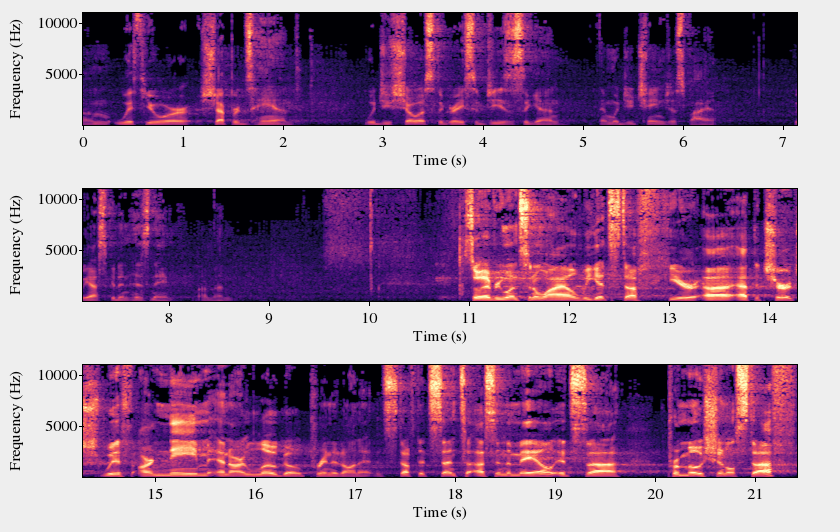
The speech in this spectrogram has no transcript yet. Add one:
um, with your shepherd's hand? Would you show us the grace of Jesus again? And would you change us by it? We ask it in his name. Amen. So every once in a while, we get stuff here uh, at the church with our name and our logo printed on it. It's stuff that's sent to us in the mail. It's uh, promotional stuff,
